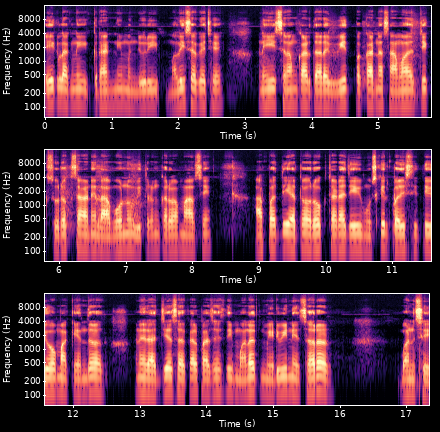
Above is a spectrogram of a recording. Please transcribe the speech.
એક લાખની ગ્રાન્ટની મંજૂરી મળી શકે છે. અને ઈ શ્રમ કાર્ડ દ્વારા વિવિધ પ્રકારના સામાજિક સુરક્ષા અને લાભોનું વિતરણ કરવામાં આવશે. આપત્તિ અથવા રોગચાળા જેવી મુશ્કેલ પરિસ્થિતિઓમાં કેન્દ્ર અને રાજ્ય સરકાર પાસેથી મદદ મેળવીને સરળ બનશે.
